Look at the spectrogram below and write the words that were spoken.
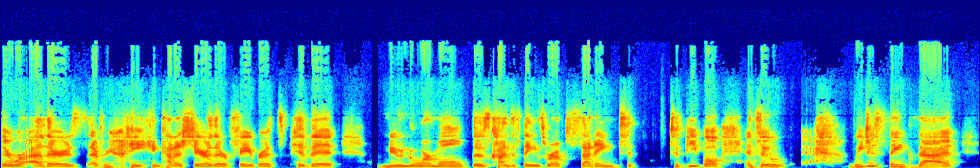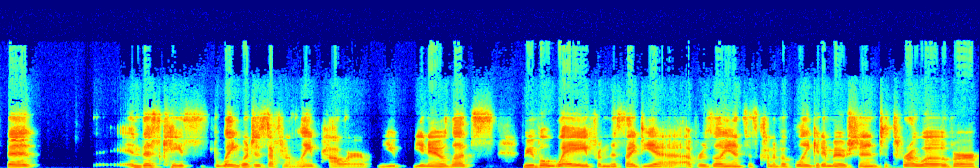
There were others. Everybody can kind of share their favorites. Pivot, new normal, those kinds of things were upsetting to to people, and so we just think that that in this case language is definitely power. You you know let's move away from this idea of resilience as kind of a blanket emotion to throw over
